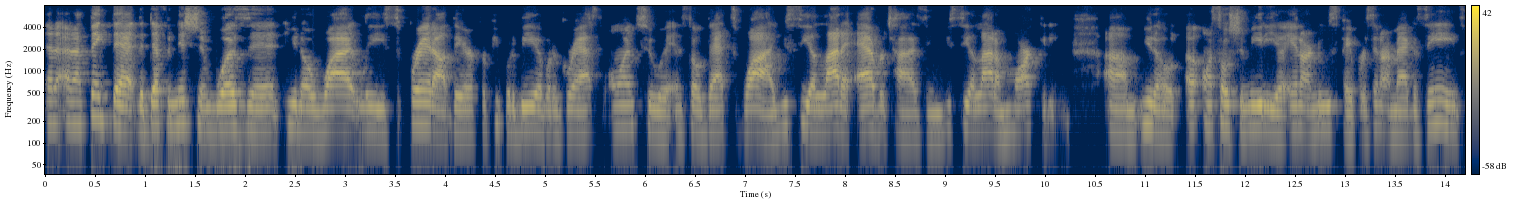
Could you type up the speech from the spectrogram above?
and, and I think that the definition wasn't, you know, widely spread out there for people to be able to grasp onto it. And so that's why you see a lot of advertising, you see a lot of marketing, um, you know, on social media, in our newspapers, in our magazines.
